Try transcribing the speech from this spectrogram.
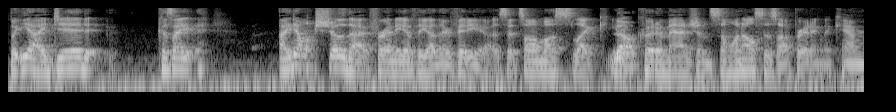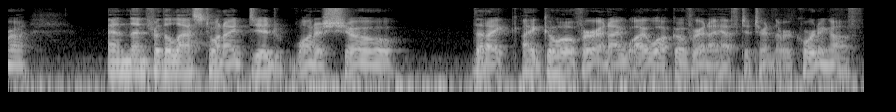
but yeah, I did because I. I don't show that for any of the other videos. It's almost like you No. could imagine someone else is operating the camera. And then for the last one, I did want to show that I, I go over and I, I walk over and I have to turn the recording off.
